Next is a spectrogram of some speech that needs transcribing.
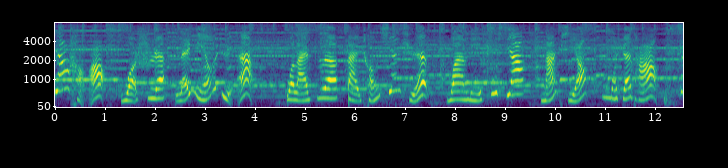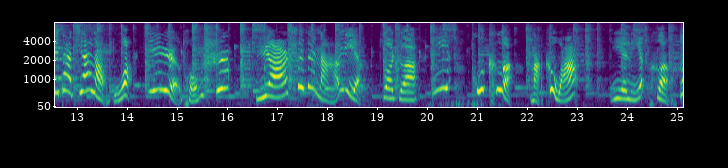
家好，我是雷明远，我来自百城千群，万里书香南平父母学堂，为大家朗读今日童诗《鱼儿睡在哪里》，作者伊托克马克娃。夜里很黑。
